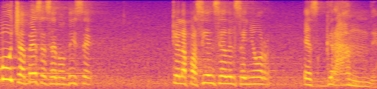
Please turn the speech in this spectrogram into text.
muchas veces se nos dice que la paciencia del Señor es grande,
